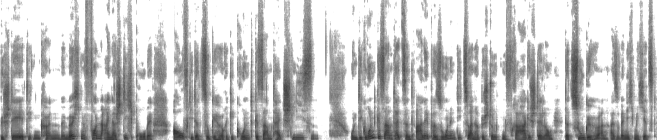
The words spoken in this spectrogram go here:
bestätigen können. Wir möchten von einer Stichprobe auf die dazugehörige Grundgesamtheit schließen. Und die Grundgesamtheit sind alle Personen, die zu einer bestimmten Fragestellung dazugehören. Also wenn ich mich jetzt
